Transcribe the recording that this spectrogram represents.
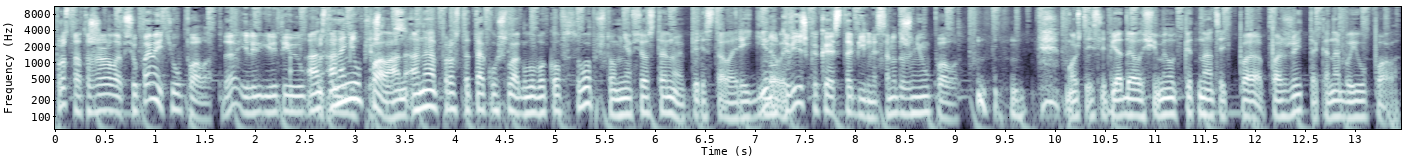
просто отожрала всю память и упала, да? Или, или ты ее Она, она не упала, она, она просто так ушла глубоко в своп, что у меня все остальное перестало реагировать. Ну, ты видишь, какая стабильность, она даже не упала. Может, если бы я дал еще минут 15 пожить, так она бы и упала.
